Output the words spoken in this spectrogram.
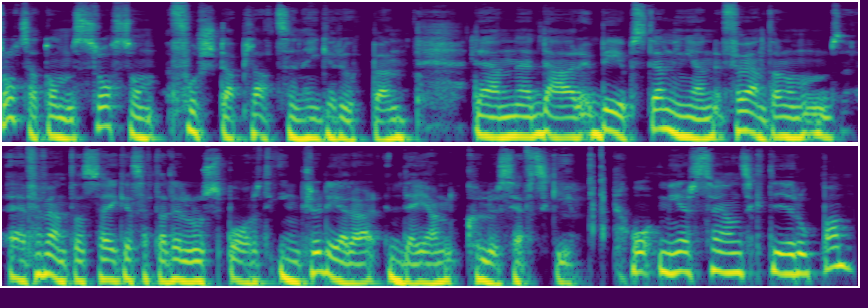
trots att de slåss om första platsen i gruppen. Den där B-uppställningen förväntar, de, eh, förväntar sig Gazzetta dello Sport inkluderar Dejan Kulusevski. Och mer svenskt i Europa.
